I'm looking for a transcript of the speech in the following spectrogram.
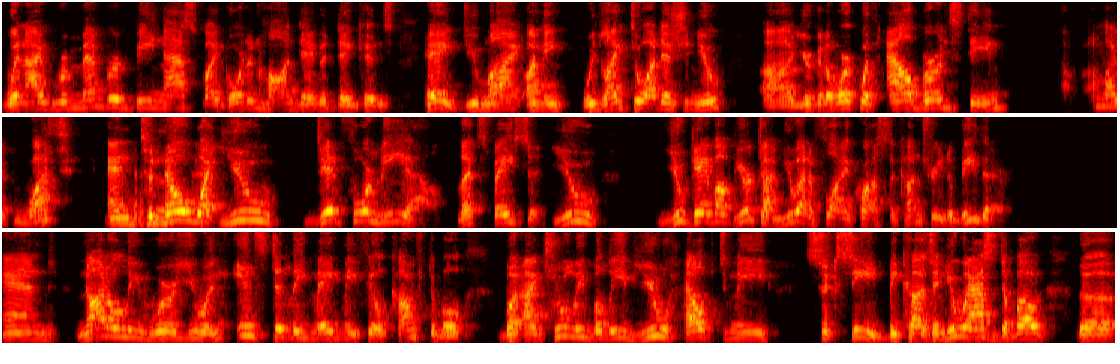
when i remembered being asked by gordon hall and david dinkins hey do you mind i mean we'd like to audition you. Uh, you're going to work with al bernstein. I'm like what? And to know what you did for me al let's face it you you gave up your time. You had to fly across the country to be there and not only were you and instantly made me feel comfortable, but I truly believe you helped me succeed because, and you asked about the,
